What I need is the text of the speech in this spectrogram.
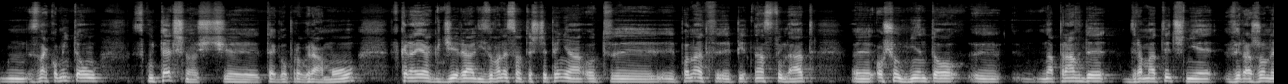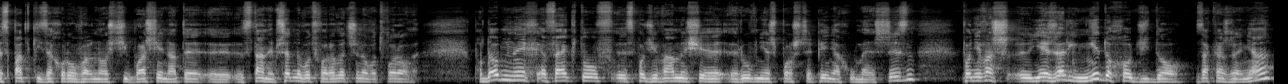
mm, znakomitą skuteczność tego programu. W krajach, gdzie realizowane są te szczepienia od ponad 15 lat, osiągnięto naprawdę dramatycznie wyrażone spadki zachorowalności właśnie na te stany przednowotworowe czy nowotworowe. Podobnych efektów spodziewamy się również po szczepieniach u mężczyzn, ponieważ jeżeli nie dochodzi do zakażenia,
